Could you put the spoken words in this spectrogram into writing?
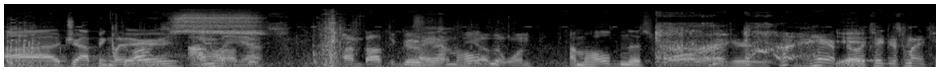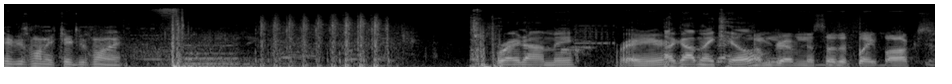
uh, dropping Wait, bears. I'm Oh, up. yes. I'm about to go Hey, I'm the other one. I'm holding this wall right here. Here, Yeah. Billy, take this money, take this money, take this money. Right on me. Right here. I got my kill. I'm grabbing this other plate box.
